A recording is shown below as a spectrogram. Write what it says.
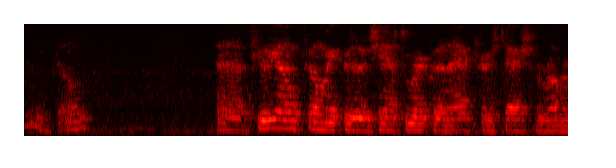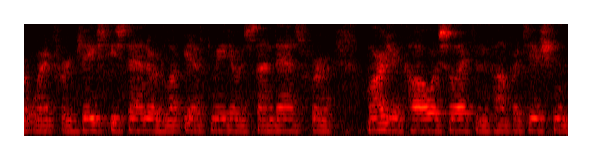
There we go. Uh, few young filmmakers had a chance to work with an actor attached to Robert Redford. J.C. Chandor was lucky enough to meet him at Sundance for Margin Call was selected in the competition.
